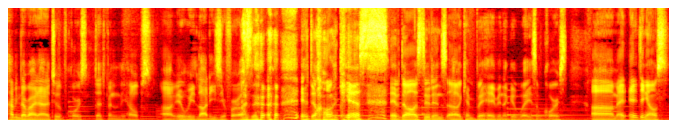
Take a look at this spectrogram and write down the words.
Having the right attitude, of course, definitely helps. Uh, it will be a lot easier for us if the all kids, yes. if the all students uh, can behave in a good ways, of course. Um, anything else?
